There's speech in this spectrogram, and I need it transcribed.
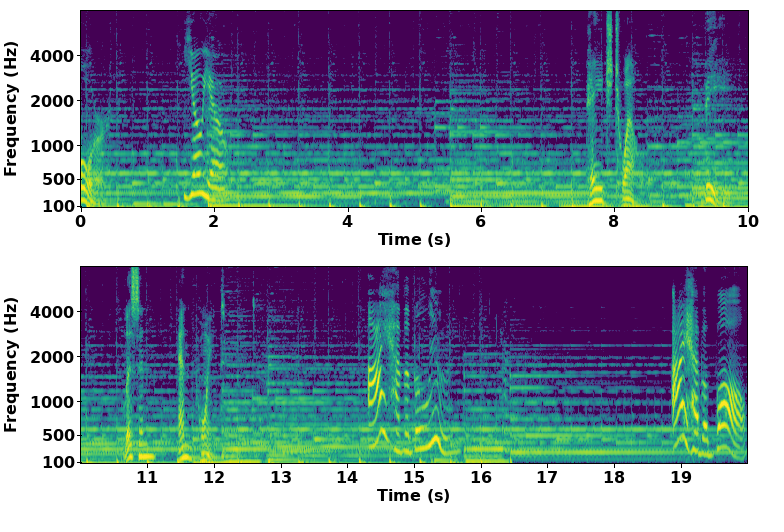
4, yo-yo, Page 12. B. Listen and point. I have a balloon. I have a ball.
